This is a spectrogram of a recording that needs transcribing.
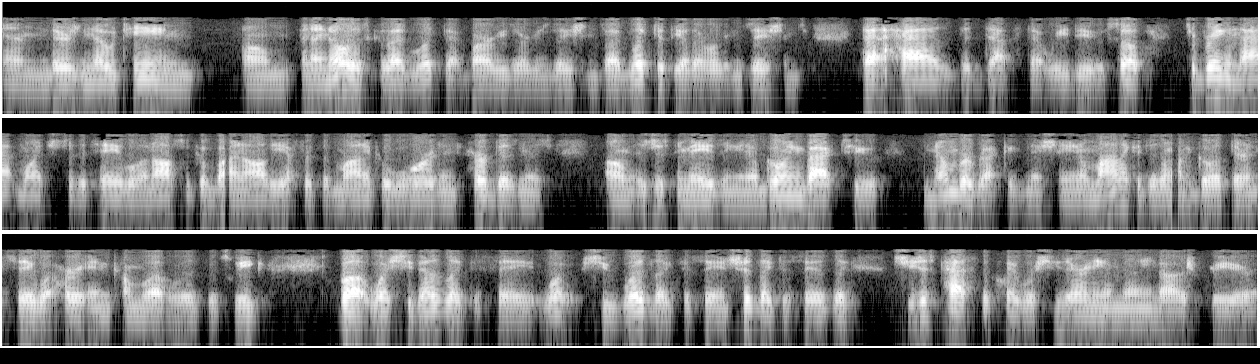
And there's no team, um, and I know this because I've looked at Barbie's organizations, I've looked at the other organizations that has the depth that we do. So to bring that much to the table and also combine all the efforts of Monica Ward and her business um, is just amazing. You know, going back to number recognition. You know, Monica doesn't want to go out there and say what her income level is this week, but what she does like to say, what she would like to say and should like to say is like she just passed the point where she's earning a million dollars per year.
